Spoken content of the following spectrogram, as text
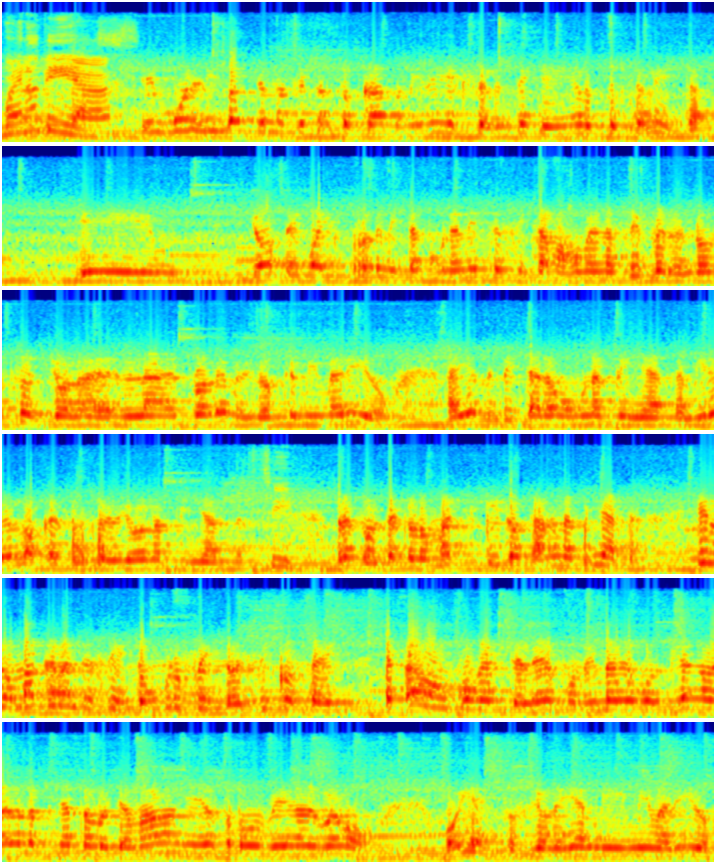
Buenos, días. Es muy lindo el tema que están tocando. Mire, excelente que es el especialista. yo tengo ahí un problemita con una necesita más o menos así, pero no soy yo la, el problema, sino que mi marido. Ayer me invitaron a una piñata. Miren lo que sucedió en la piñata. Sí. Resulta que los más chiquitos están en la piñata y los más grandecitos, un grupito de 5 o 6, estaban con el teléfono y me devolvían a ver a la piñata, lo llamaban y ellos se lo volvían al reloj. Oye, esto, yo le dije a mi, mi marido,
